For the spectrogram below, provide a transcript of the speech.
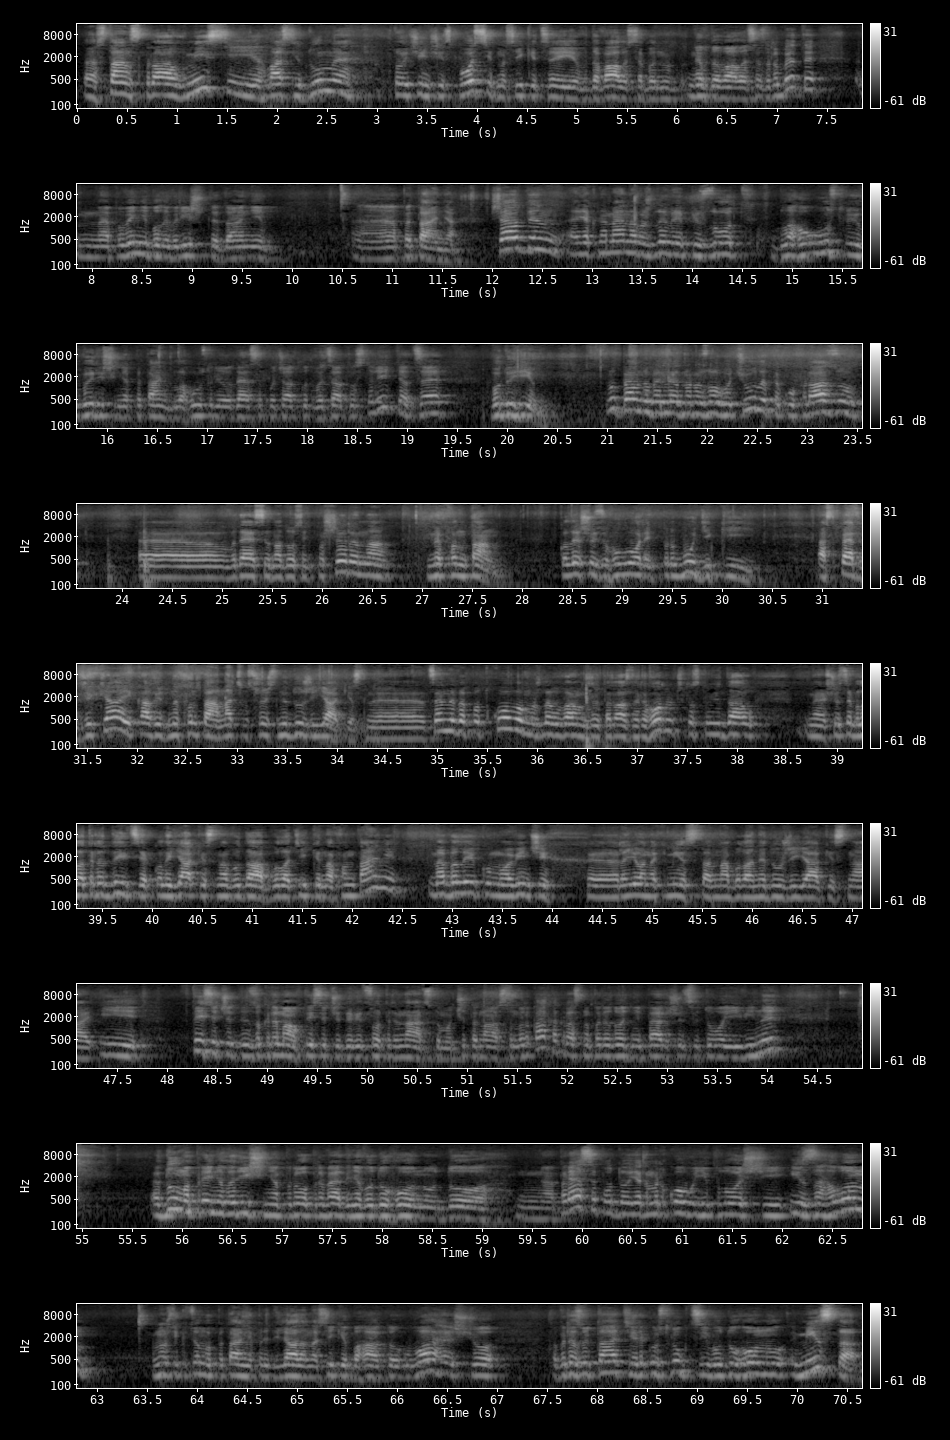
е, стан справ в місті і власні думи в той чи інший спосіб, наскільки це і вдавалося або не вдавалося зробити, повинні були вирішувати дані е, питання. Ще один, як на мене, важливий епізод благоустрою, вирішення питань благоустрою Одеси початку ХХ століття це водогін. Ну, певно, ви неодноразово чули таку фразу е, в Одесі вона досить поширена не фонтан. Коли щось говорять про будь-який аспект життя і кажуть, не фонтан, наче щось не дуже якісне. Це не випадково, можливо, вам вже Тарас Григорович розповідав, е, що це була традиція, коли якісна вода була тільки на фонтані на великому, а в інших районах міста вона була не дуже якісна. І тисячі, зокрема в 1913-14 роках, якраз напередодні Першої світової війни, Дума прийняла рішення про приведення водогону до пересипу до Ярмаркової площі, і загалом знову ж таки цьому питанню приділяли настільки багато уваги, що в результаті реконструкції водогону міста е,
